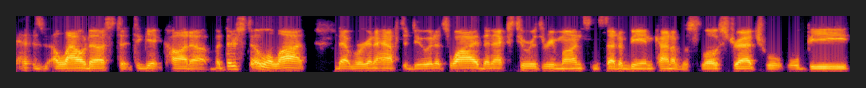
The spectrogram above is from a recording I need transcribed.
has allowed us to, to get caught up. But there's still a lot that we're going to have to do. And it's why the next two or three months, instead of being kind of a slow stretch, we'll, we'll be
